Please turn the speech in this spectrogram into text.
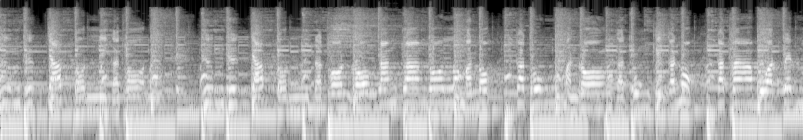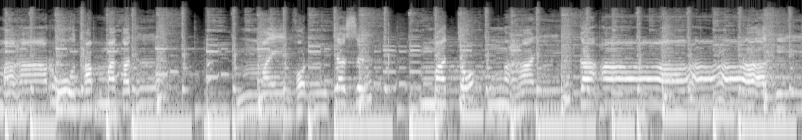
ทึมถึกจับตนนี่กระทอนทึมทึกจับตนกระทอนร้องดังกลางโดนแล้วมันนก กระทุงมันร้องกระทุงเข่งกระนกกระทาบวชเป็นมหารูธรรมกระทือไม่คนจะซึกมาจกให้กะอาที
